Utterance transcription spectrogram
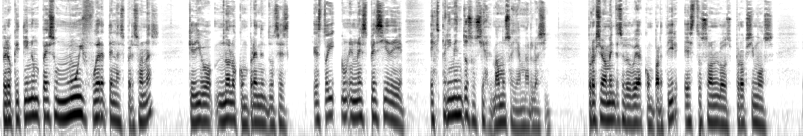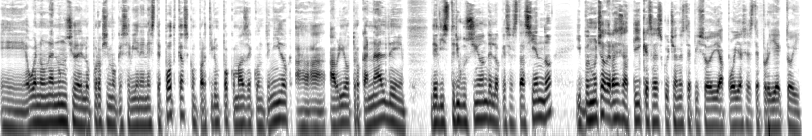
pero que tiene un peso muy fuerte en las personas, que digo, no lo comprendo. Entonces, estoy en una especie de experimento social, vamos a llamarlo así. Próximamente se los voy a compartir. Estos son los próximos eh, bueno, un anuncio de lo próximo que se viene en este podcast, compartir un poco más de contenido, abrir otro canal de, distribución de lo que se está haciendo. Y pues muchas gracias a ti que estás escuchando este episodio y apoyas este proyecto y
